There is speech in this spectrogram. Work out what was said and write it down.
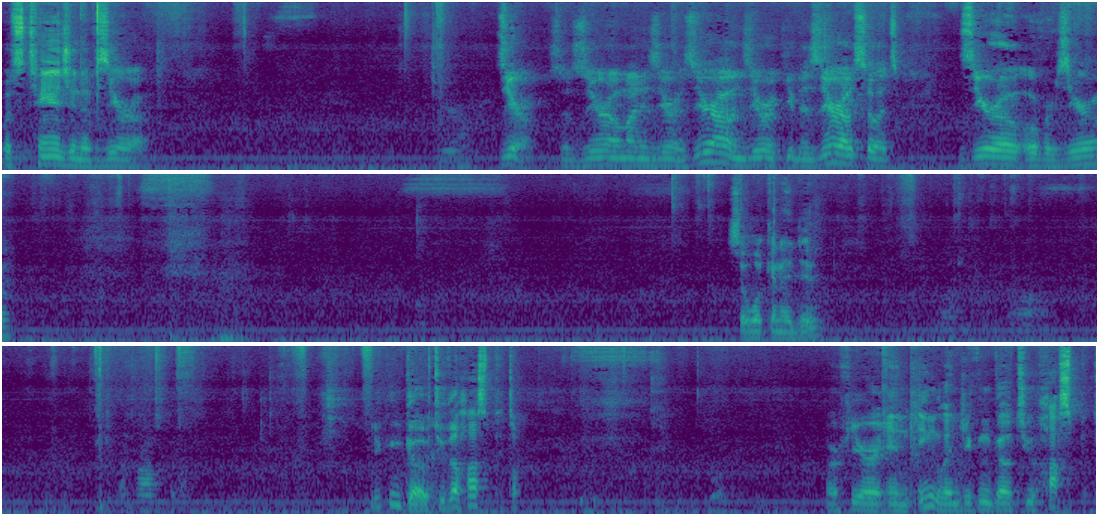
What's tangent of zero? Zero. Zero. So zero minus zero is zero, and zero cubed is zero, so it's zero over zero. So what can I do? You can go to the hospital. Or if you're in England, you can go to hospital.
